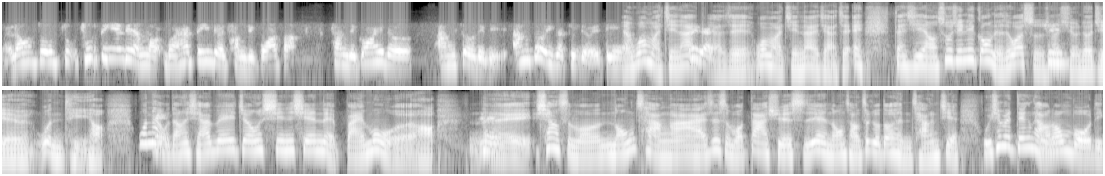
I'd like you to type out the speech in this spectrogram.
的，然后做煮煮甜点无无遐甜点掺一寡啥，掺一寡迄个红枣入去，红枣伊个记着会甜。诶，我嘛真爱食这，我嘛真爱食这。诶，但是哦，苏青你讲的是我纯粹想到一个问题吼，我那有当时买种新鲜的白木耳吼，诶，像什么农场啊，还是什么大学实验农场，这个都很常见。为什么顶头拢无入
